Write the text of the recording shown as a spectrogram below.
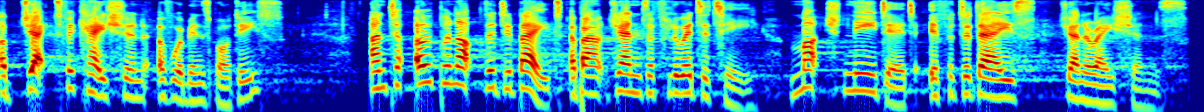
objectification of women's bodies, and to open up the debate about gender fluidity, much needed if for today's generations,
